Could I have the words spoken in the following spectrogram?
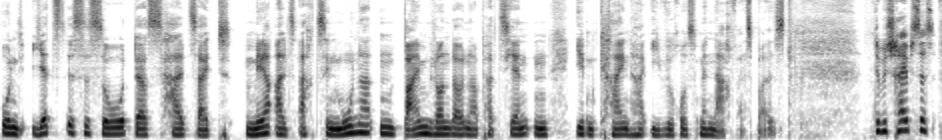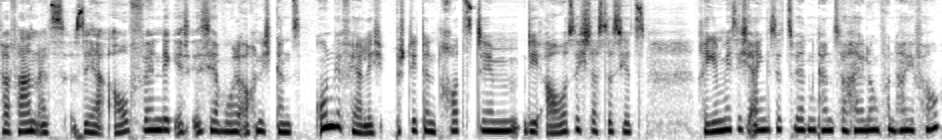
Und jetzt ist es so, dass halt seit mehr als 18 Monaten beim Londoner Patienten eben kein HIV-Virus Virus mehr nachweisbar ist. Du beschreibst das Verfahren als sehr aufwendig. Es ist ja wohl auch nicht ganz ungefährlich. Besteht denn trotzdem die Aussicht, dass das jetzt regelmäßig eingesetzt werden kann zur Heilung von HIV?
